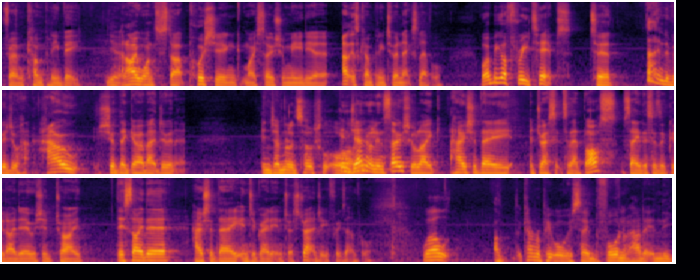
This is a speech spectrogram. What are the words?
from Company B. Yeah. And I want to start pushing my social media at this company to a next level. What would be your three tips to that individual? How should they go about doing it? in general in social or In general, in social, like how should they address it to their boss? Say this is a good idea, we should try this idea. How should they integrate it into a strategy, for example? Well, I'll kind of repeat what we were saying before, and we had it in the,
